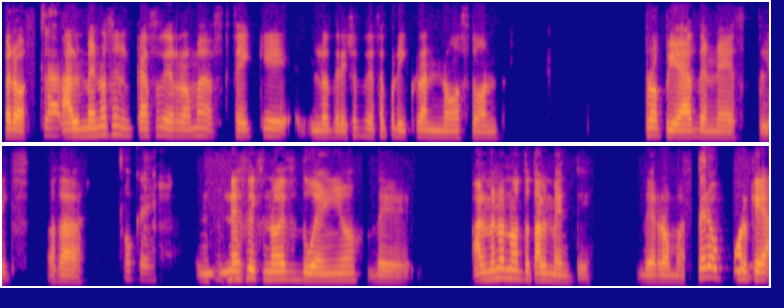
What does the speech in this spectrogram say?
pero claro. al menos en el caso de Roma sé que los derechos de esa película no son propiedad de Netflix. O sea, okay. Netflix no es dueño de, al menos no totalmente, de Roma. Pero, porque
